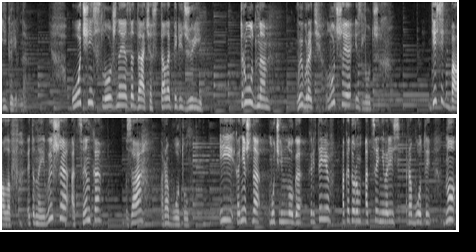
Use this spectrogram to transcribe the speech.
Игоревна. Очень сложная задача стала перед жюри. Трудно выбрать лучшее из лучших. 10 баллов – это наивысшая оценка за работу. И, конечно, очень много критериев, по которым оценивались работы, но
